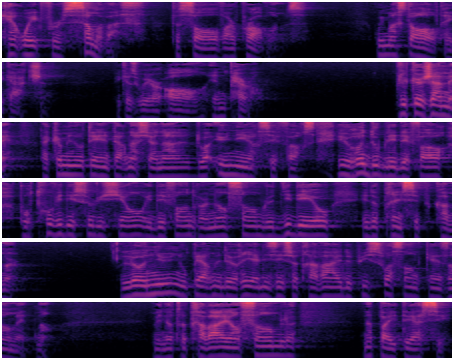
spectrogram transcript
can't wait for some of us to solve our problems. We must all take action because we are all in peril. Plus que jamais, la communauté internationale doit unir ses forces et redoubler d'efforts pour trouver des solutions et défendre un ensemble d'idéaux et de principes communs. L'ONU nous permet de réaliser ce travail depuis 75 ans maintenant. Mais notre travail ensemble n'a pas été assez.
